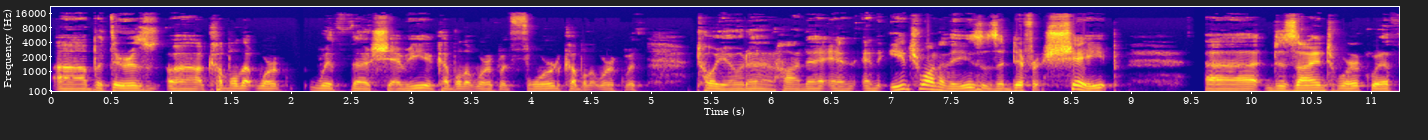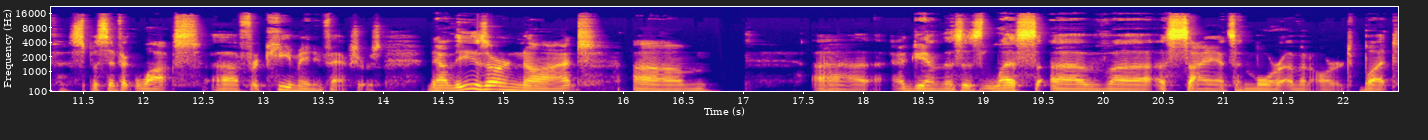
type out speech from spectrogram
Uh, but there is uh, a couple that work with uh, Chevy, a couple that work with Ford, a couple that work with Toyota and Honda, and and each one of these is a different shape, uh, designed to work with specific locks uh, for key manufacturers. Now these are not. Um, uh, again, this is less of a science and more of an art, but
